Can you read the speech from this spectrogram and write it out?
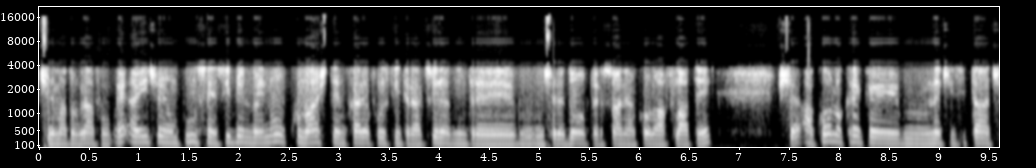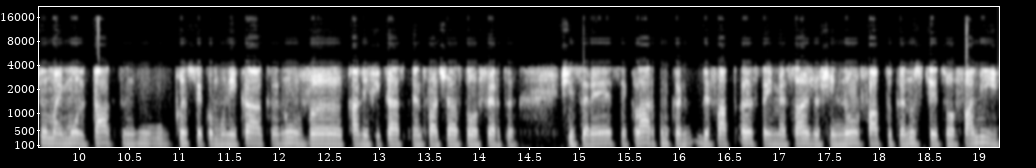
cinematograful. E, aici e un punct sensibil. Noi nu cunoaștem care a fost interacțiunea dintre mm, cele două persoane acolo aflate și acolo cred că necesita cel mai mult tact în- când se comunica că nu vă calificați pentru această ofertă. Și să reiese clar cum că, de fapt, ăsta e mesajul și nu faptul că nu sunteți o familie.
